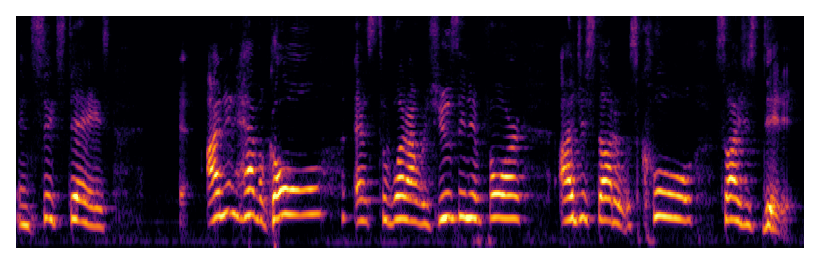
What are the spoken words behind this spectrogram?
in six days, I didn't have a goal as to what I was using it for. I just thought it was cool, so I just did it.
